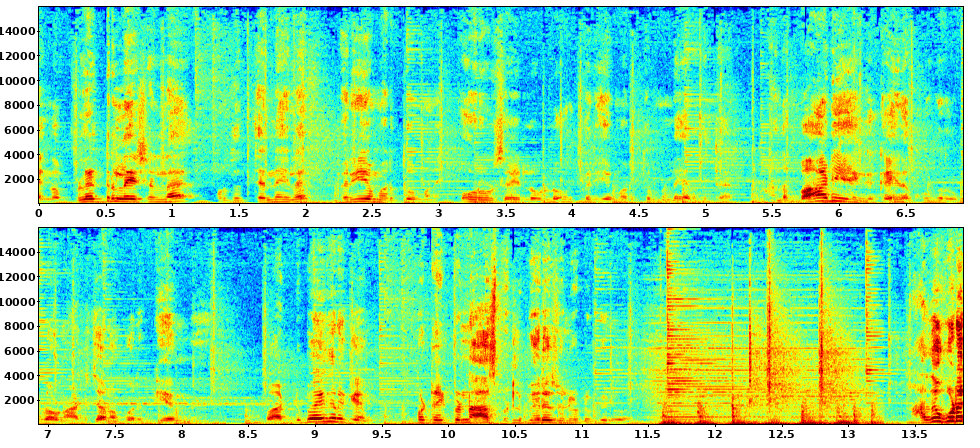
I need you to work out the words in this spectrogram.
எங்க பிளட் ரிலேஷன்ல ஒருத்தர் சென்னையில பெரிய மருத்துவமனை போரூர் சைடில் உள்ள ஒரு பெரிய மருத்துவமனையில் இறந்துட்டார். அந்த பாடியை எங்க கையில கொடுக்குறது கூட அவனை அடிச்சான ஒரு கேம் பட்டு பயங்கர கேம் இப்போ ட்ரீட் பண்ண ஹாஸ்பிட்டல் பேரே சொல்லிவிட்டு போயிடுவார். அதை கூட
